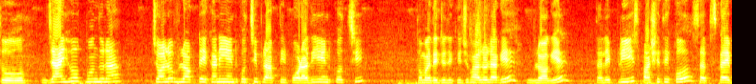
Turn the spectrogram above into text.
তো যাই হোক বন্ধুরা চলো ব্লগটা এখানেই এন্ড করছি, প্রাপ্তির পড়া দিয়ে এন্ড করছি। তোমাদের যদি কিছু ভালো লাগে ব্লগে তাহলে প্লিজ পাশে থেকো সাবস্ক্রাইব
